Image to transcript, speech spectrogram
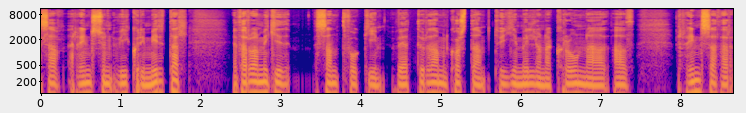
aðeins af reynsun víkur í Myrdal en þar var mikið sandfók í vetur. Það mun kosta 20 miljóna króna að, að reynsa þar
